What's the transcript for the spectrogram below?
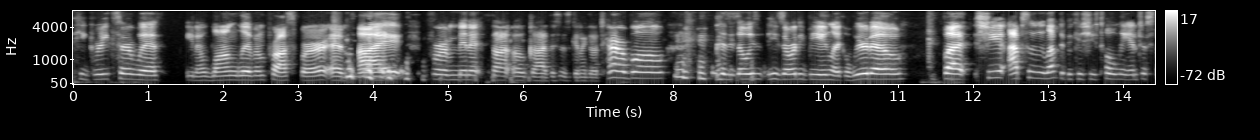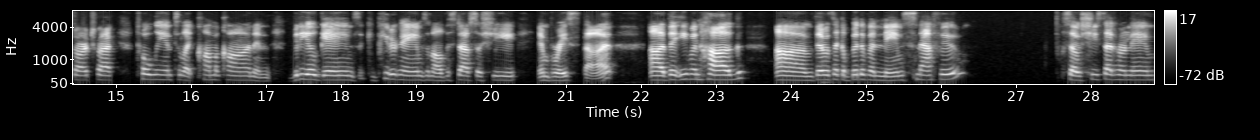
he greets her with you know, long live and prosper. And I, for a minute, thought, oh God, this is gonna go terrible because he's always he's already being like a weirdo. But she absolutely loved it because she's totally into Star Trek, totally into like Comic Con and video games and computer games and all this stuff. So she embraced that. Uh, they even hug. Um, there was like a bit of a name snafu. So she said her name,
